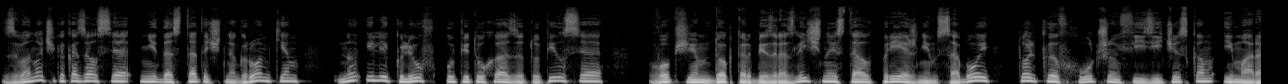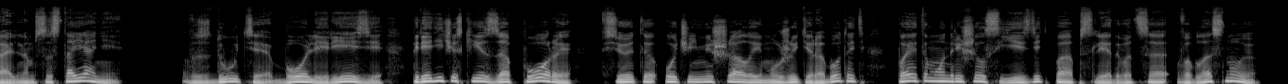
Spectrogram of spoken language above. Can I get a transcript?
Звоночек оказался недостаточно громким, ну или клюв у петуха затупился. В общем, доктор Безразличный стал прежним собой, только в худшем физическом и моральном состоянии. Вздутие, боли, рези, периодические запоры — все это очень мешало ему жить и работать, поэтому он решил съездить пообследоваться в областную.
